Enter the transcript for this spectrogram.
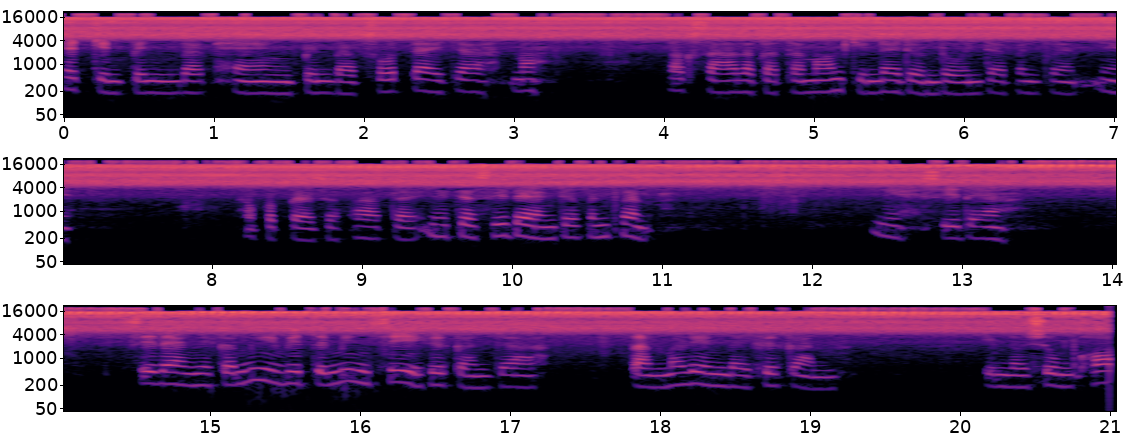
เฮ็ดกินเป็นแบบแห้งเป็นแบบสดได้จ้ะเนาะรักษาแล้วก็ถนอมกินได้โดนๆจะเป็นเพิ่อนนี่เอากระแปลสภาพได้นี่จะสีแดงจะเป็นเพิ่อนนี่สีแดง สีแดงนี่ก็มีวิตามินซีคือกันจ้ะต้านมะเร็งได้คือกันกินแล้วชุ่มคอ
